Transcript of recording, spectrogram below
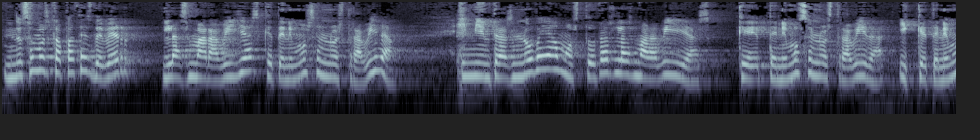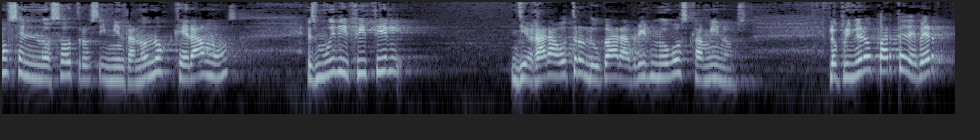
no somos capaces de ver las maravillas que tenemos en nuestra vida. Y mientras no veamos todas las maravillas que tenemos en nuestra vida y que tenemos en nosotros, y mientras no nos queramos, es muy difícil llegar a otro lugar, abrir nuevos caminos. Lo primero parte de ver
